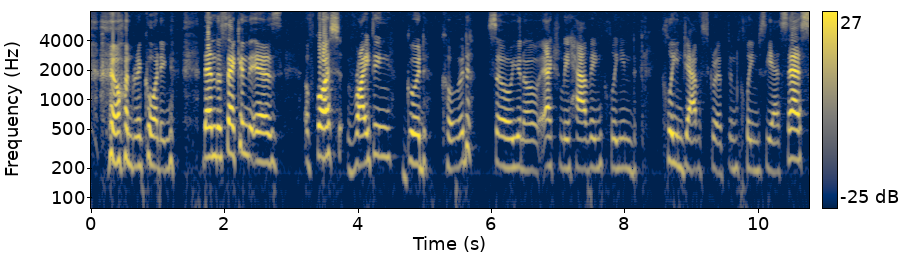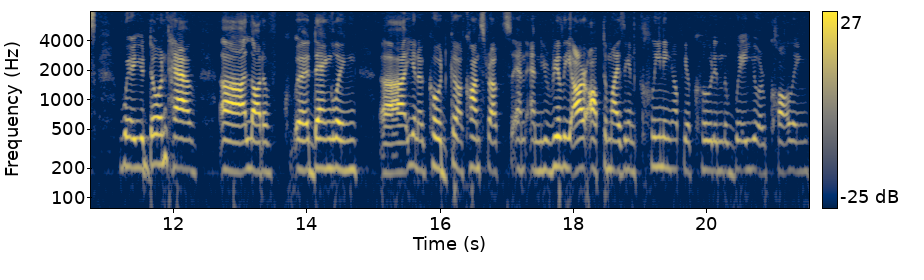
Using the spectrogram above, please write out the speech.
on recording. Then the second is, of course, writing good code. So you know, actually having cleaned, clean JavaScript and clean CSS, where you don't have uh, a lot of uh, dangling uh, you know, code co constructs, and, and you really are optimizing and cleaning up your code in the way you're calling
